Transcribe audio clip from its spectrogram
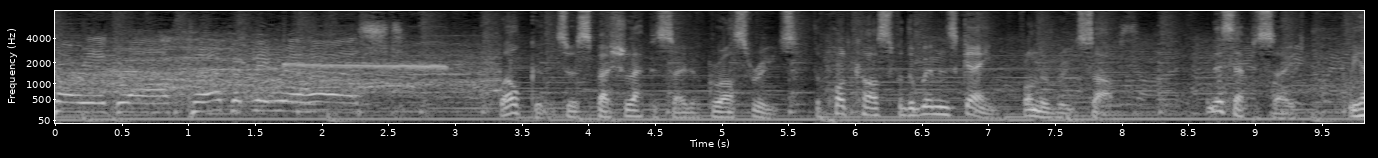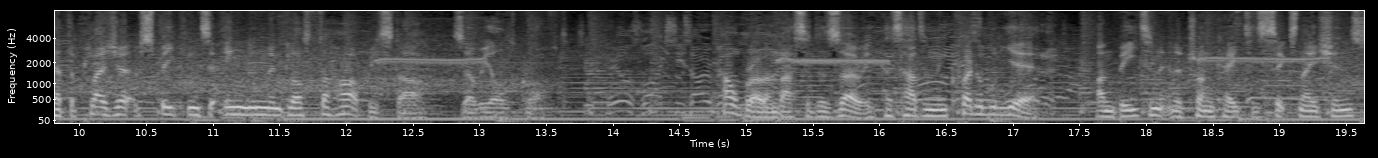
choreographed. Perfectly rehearsed. Welcome to a special episode of Grassroots, the podcast for the women's game from the roots up. In this episode, we had the pleasure of speaking to England and Gloucester Hartpury star Zoe Aldcroft. Halbro ambassador Zoe has had an incredible year, unbeaten in a truncated Six Nations,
